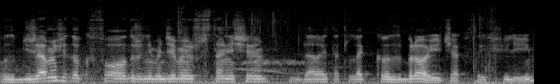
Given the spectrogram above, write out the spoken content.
Bo zbliżamy się do kwot, że nie będziemy już w stanie się dalej tak lekko zbroić jak w tej chwili.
